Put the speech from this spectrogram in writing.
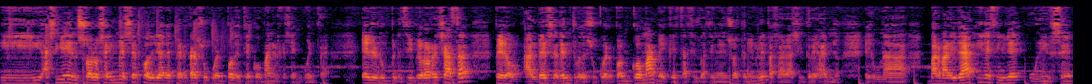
y así en solo seis meses podría despertar su cuerpo de este coma en el que se encuentra. Él en un principio lo rechaza, pero al verse dentro de su cuerpo en coma ve que esta situación es insostenible, pasar así tres años es una barbaridad y decide unirse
